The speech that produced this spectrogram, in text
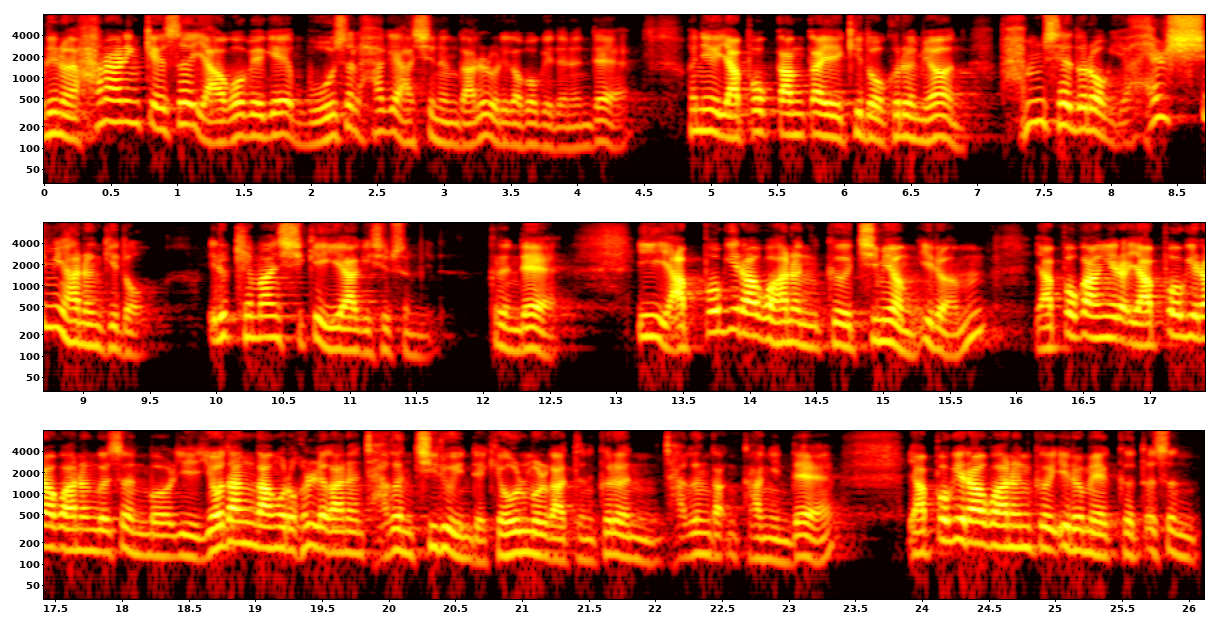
우리는 하나님께서 야곱에게 무엇을 하게 하시는가를 우리가 보게 되는데 흔히 야복강가의 기도 그러면 밤새도록 열심히 하는 기도 이렇게만 쉽게 이해하기 쉽습니다. 그런데 이 야복이라고 하는 그 지명 이름 야복강이라 야복이라고 하는 것은 뭐 이 요단강으로 흘러가는 작은 지류인데 겨울물 같은 그런 작은 강- 강인데 야복이라고 하는 그 이름의 그 뜻은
